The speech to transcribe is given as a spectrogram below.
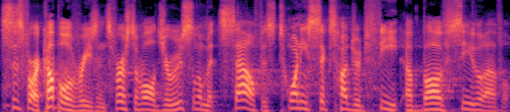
This is for a couple of reasons. First of all, Jerusalem itself is 2,600 feet above sea level.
